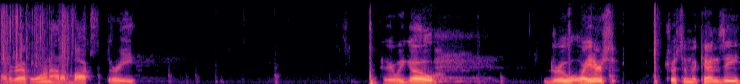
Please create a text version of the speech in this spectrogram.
Autograph one out of box three. Here we go. Drew Waters, Triston McKenzie,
